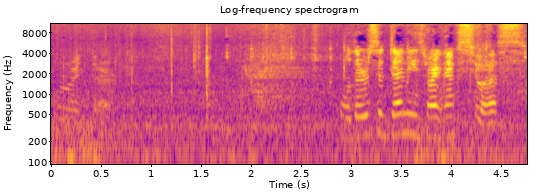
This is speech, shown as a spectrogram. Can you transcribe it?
We're right there. Well, there's a Denny's right next to us.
